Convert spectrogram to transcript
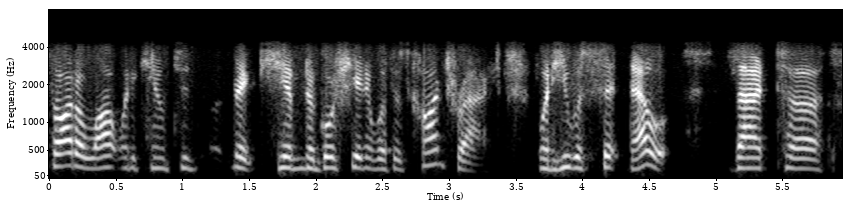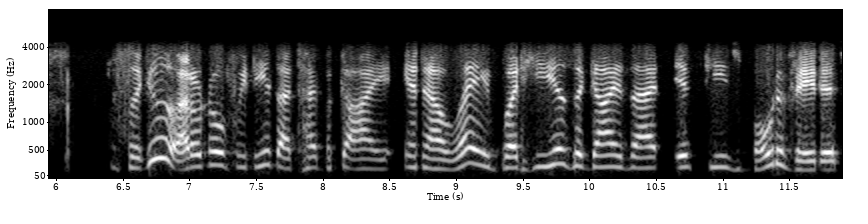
thought a lot when it came to like him negotiating with his contract when he was sitting out that uh it's like, oh, I don't know if we need that type of guy in LA, but he is a guy that if he's motivated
